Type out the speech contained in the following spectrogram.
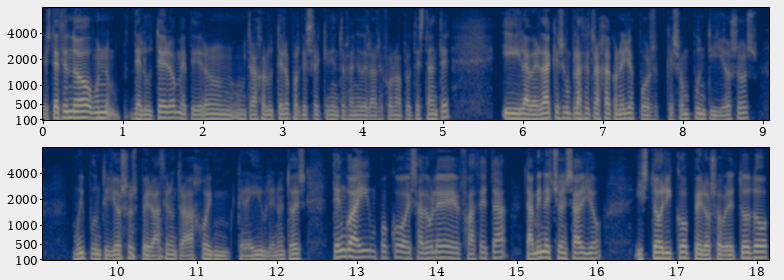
Estoy haciendo un de Lutero, me pidieron un, trabajo de Lutero porque es el 500 años de la Reforma Protestante y la verdad que es un placer trabajar con ellos porque son puntillosos, muy puntillosos, pero hacen un trabajo increíble, ¿no? Entonces, tengo ahí un poco esa doble faceta, también he hecho ensayo histórico, pero sobre todo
